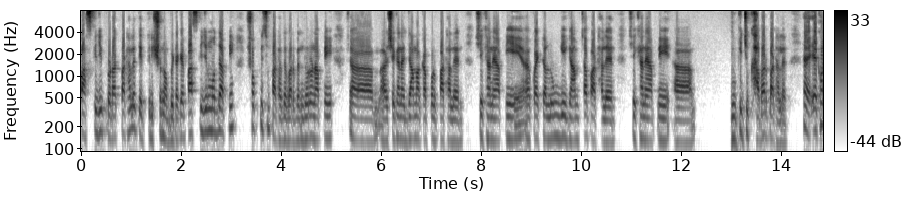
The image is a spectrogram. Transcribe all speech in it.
পাঁচ কেজি প্রোডাক্ট পাঠালে তেত্রিশশো নব্বই টাকায় পাঁচ কেজির মধ্যে আপনি সবকিছু পাঠাতে পারবেন। ধরুন আপনি সেখানে জামা কাপড় পাঠালেন, সেখানে আপনি কয়েকটা লুঙ্গি, গামছা পাঠালেন, সেখানে আপনি কিছু খাবার পাঠালেন। হ্যাঁ এখন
